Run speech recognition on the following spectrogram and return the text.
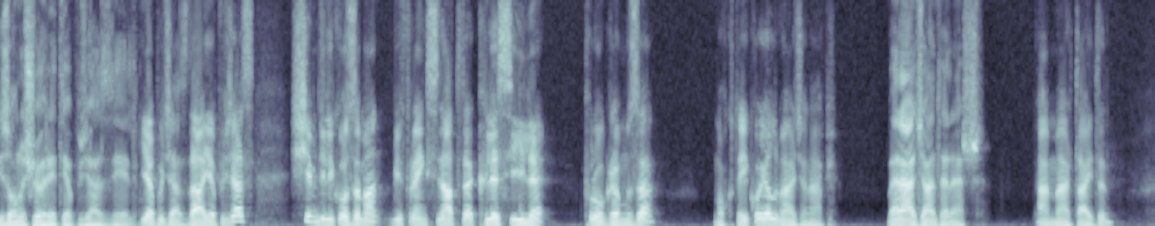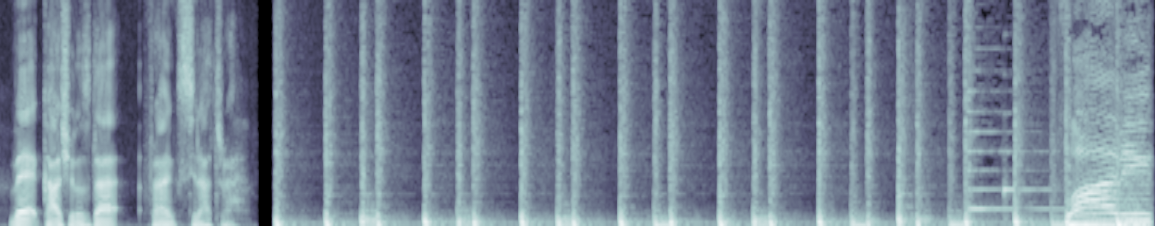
biz onu şöhret yapacağız diyelim. Yapacağız, daha yapacağız. Şimdilik o zaman bir Frank Sinatra klasiğiyle programımıza noktayı koyalım Ercan abi. Ben Ercan Taner Ben Mert Aydın. Ve karşınızda Frank Sinatra. Fly me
